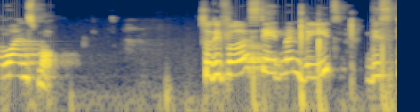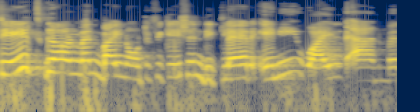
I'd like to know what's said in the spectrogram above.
once more. So the first statement reads, the state government by notification declare any wild animal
